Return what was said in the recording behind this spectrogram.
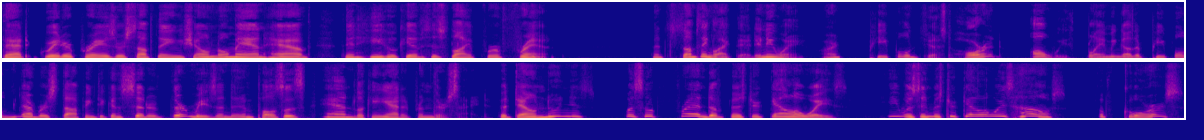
that greater praise or something shall no man have than he who gives his life for a friend. It's something like that, anyway. Aren't people just horrid? Always blaming other people, never stopping to consider their reasons and impulses and looking at it from their side. Vidal Nuñez was a friend of Mr. Galloway's. He was in Mr. Galloway's house, of course."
